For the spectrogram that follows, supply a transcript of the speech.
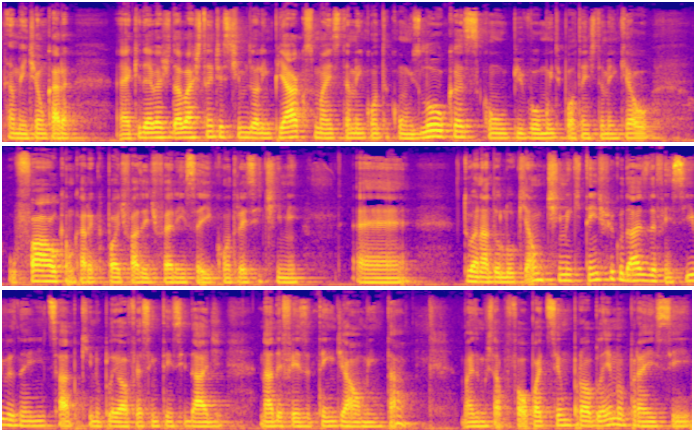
Realmente é um cara é, que deve ajudar bastante esse time do Olympiacos, mas também conta com os Lucas, com o pivô muito importante também, que é o, o Fal, que é um cara que pode fazer diferença aí contra esse time é, do Anadolu, que é um time que tem dificuldades defensivas, né? A gente sabe que no playoff essa intensidade na defesa tende a aumentar, mas o Mustafa Fall pode ser um problema para esse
